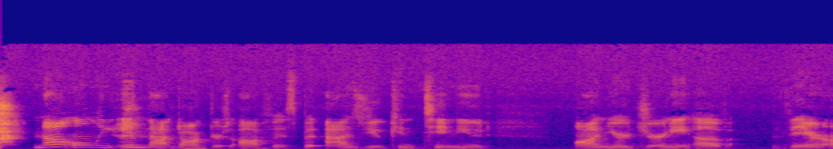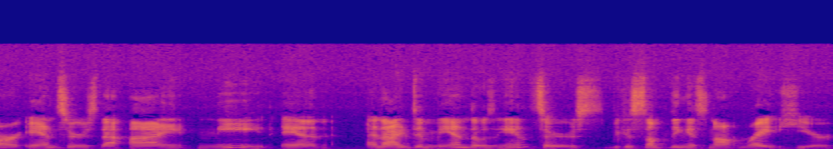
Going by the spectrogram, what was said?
not only in that doctor's office, but as you continued on your journey of there are answers that I need and and I demand those answers because something is not right here.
